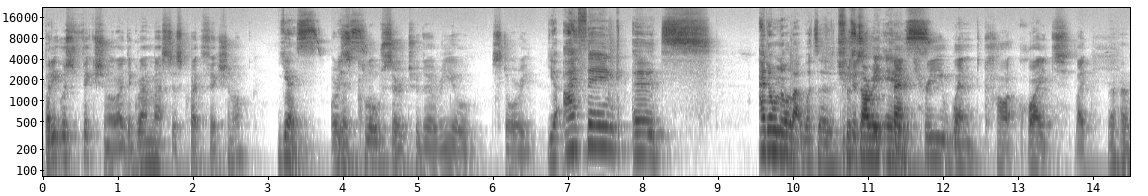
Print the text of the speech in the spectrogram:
But it was fictional, right? The Grandmaster is quite fictional, Yes. or yes. it's closer to the real story. Yeah, I think it's. I don't know like what the true Because story Ip Man is. Three went ca- quite like Uh-huh.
